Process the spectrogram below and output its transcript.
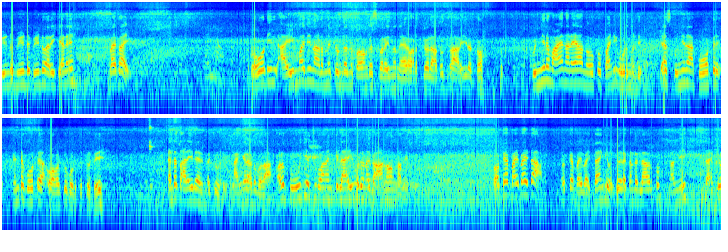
വീണ്ടും വീണ്ടും വീണ്ടും അറിയിക്കുകയാണ്. ബൈ ബൈ റോഡിൽ അഴിമതി നടന്നിട്ടുണ്ടെന്ന് കോൺഗ്രസ് പറയുന്ന നേരെ വടക്കോല. അതൊന്നും അറിയില്ല കേട്ടോ കുഞ്ഞിന് മഴ നനയാൻ നോക്കൂ പനി കൂടുന്നുണ്ട്. യെസ് കുഞ്ഞിന് ആ കോട്ട് എന്റെ കോട്ട് അവൾക്ക് കൊടുത്തിട്ടുണ്ട്. എന്റെ തലയിൽ ഹെൽമെറ്റും ഉണ്ട്. അങ്ങനെ അവിടെ പോകാം അവൾ പൂജ വെച്ച് പോകാൻ എനിക്ക് ലൈവ് ഇടണ കാണണമെന്ന് അറിയില്ല ഓക്കെ ബൈ ബൈ ടാ okay bye bye thank you ഇതുവരെ കണ്ട എല്ലാവർക്കും നന്ദി. താങ്ക് യു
